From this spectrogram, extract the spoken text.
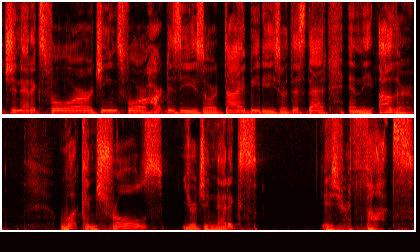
genetics for, genes for heart disease or diabetes or this, that, and the other. What controls your genetics is your thoughts.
